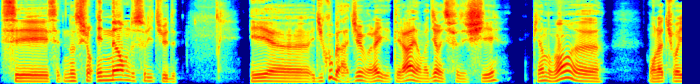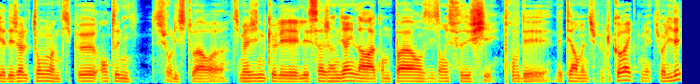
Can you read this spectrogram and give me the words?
C'est cette notion énorme de solitude. Et, euh, et, du coup, bah Dieu, voilà, il était là et on va dire, il se faisait chier. Puis un moment, euh, bon là, tu vois, il y a déjà le ton un petit peu Anthony sur l'histoire. Euh, T'imagines que les, sages indiens, ils la racontent pas en se disant il se faisait chier. Ils trouvent des, des termes un petit peu plus corrects, mais tu vois l'idée.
